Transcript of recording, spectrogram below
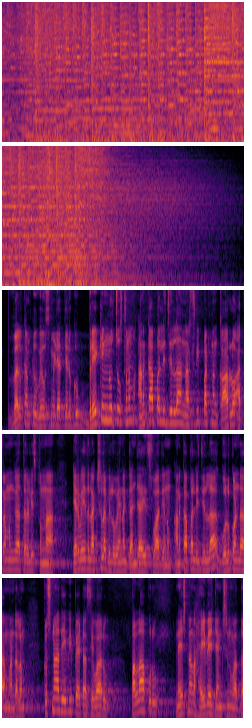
వెల్కమ్ టు వ్యూస్ మీడియా తెలుగు. బ్రేకింగ్ న్యూస్ చూస్తున్నాం. అనకాపల్లి జిల్లా నర్సరీపట్నం కారులో అక్రమంగా తరలిస్తున్న ఇరవై ఐదు లక్షల విలువైన గంజాయి స్వాధీనం అనకాపల్లి జిల్లా గోలుకొండ మండలం కృష్ణాదేవిపేట శివారు పల్లాపూరు నేషనల్ హైవే జంక్షన్ వద్ద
